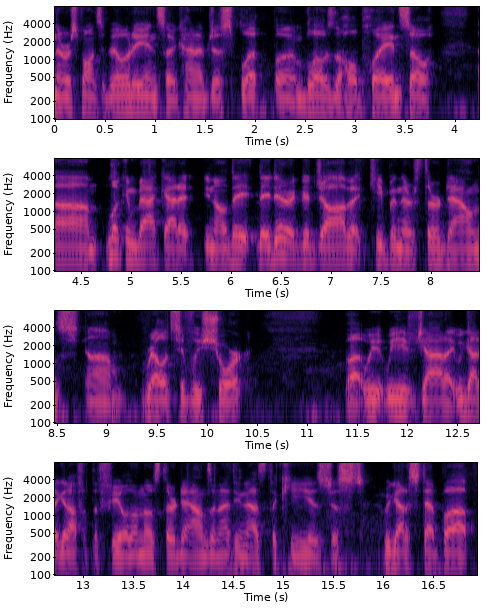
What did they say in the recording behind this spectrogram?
their responsibility, and so it kind of just split, blows the whole play. And so, um, looking back at it, you know, they they did a good job at keeping their third downs um, relatively short. But we we've got to we got to get off of the field on those third downs, and I think that's the key. Is just we got to step up,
